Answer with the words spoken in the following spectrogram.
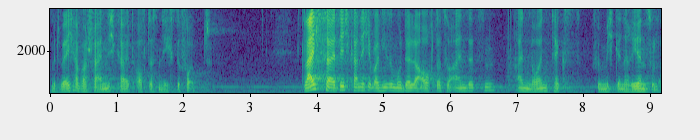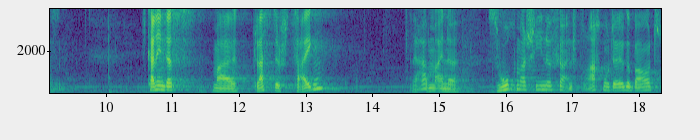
mit welcher Wahrscheinlichkeit auf das nächste folgt. Gleichzeitig kann ich aber diese Modelle auch dazu einsetzen, einen neuen Text für mich generieren zu lassen. Ich kann Ihnen das mal plastisch zeigen. Wir haben eine Suchmaschine für ein Sprachmodell gebaut,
